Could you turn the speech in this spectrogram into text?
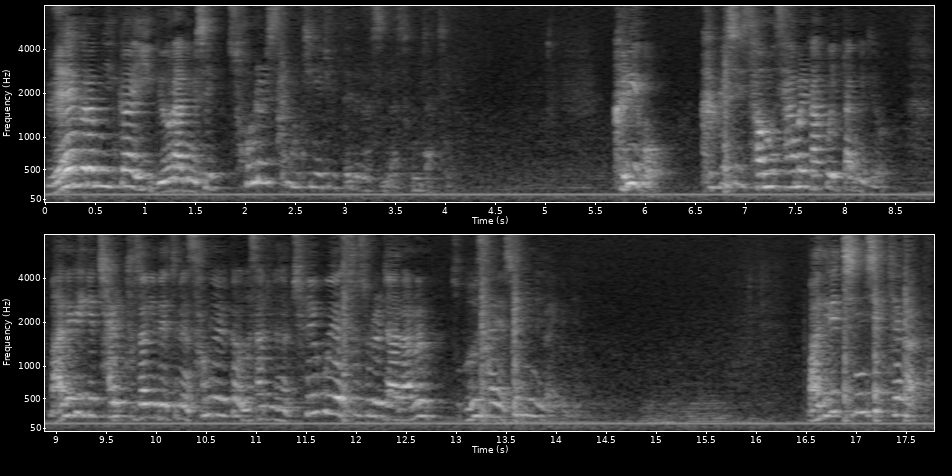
왜 그럽니까? 이 묘라는 것이 손을 상징해 주기 때문에 그렇습니다. 손 자체가. 그리고 그것이 성삼을 갖고 있다는 거죠. 만약에 이게 잘 구성이 됐으면 성형외과 의사 중에서 최고의 수술을 잘하는 의사의 손입니다. 이건요. 만약에 진시 태어났다.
